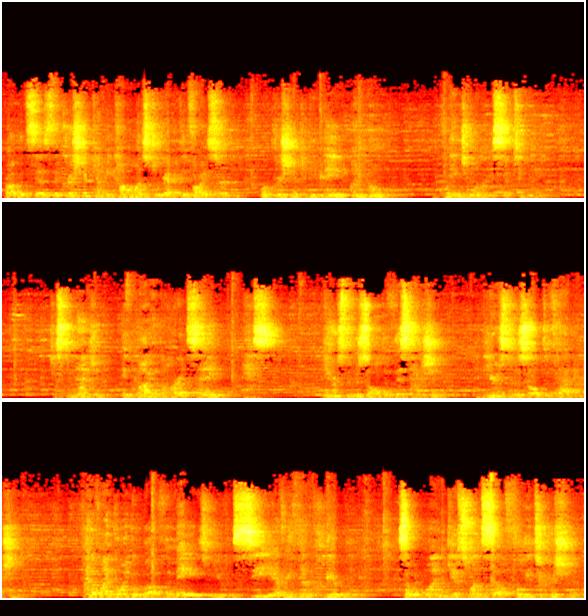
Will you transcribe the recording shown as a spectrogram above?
Prabhupada says that Krishna can become one's direct advisor or Krishna can remain unknown according to our receptivity. Just imagine if God in the heart saying, Yes, here's the result of this action, and here's the result of that action. Kind of like going above the maze where you can see everything clearly. So when one gives oneself fully to Krishna,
